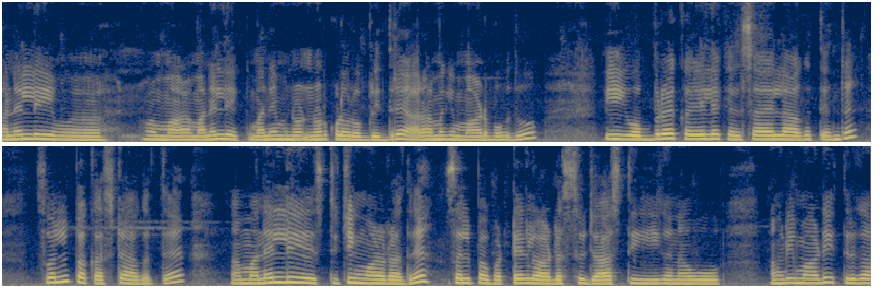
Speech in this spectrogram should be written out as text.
ಮನೇಲಿ ಮನೇಲಿ ಮನೆ ನೋಡ್ಕೊಳ್ಳೋರು ಒಬ್ರು ಇದ್ದರೆ ಆರಾಮಾಗಿ ಮಾಡ್ಬೋದು. ಈ ಒಬ್ಬರೇ ಕೈಯಲ್ಲೇ ಕೆಲಸ ಎಲ್ಲ ಆಗುತ್ತೆ ಅಂದರೆ ಸ್ವಲ್ಪ ಕಷ್ಟ ಆಗುತ್ತೆ. ಮನೆಯಲ್ಲಿ ಸ್ಟಿಚಿಂಗ್ ಮಾಡೋರಾದರೆ ಸ್ವಲ್ಪ ಬಟ್ಟೆಗಳು ಆರ್ಡರ್ಸು ಜಾಸ್ತಿ ಈಗ ನಾವು ಅಂಗಡಿ ಮಾಡಿ ತಿರ್ಗಾ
